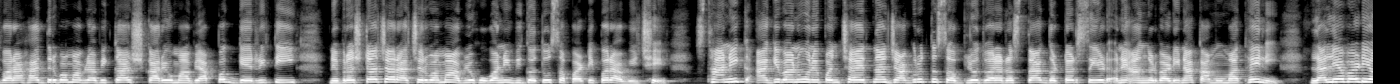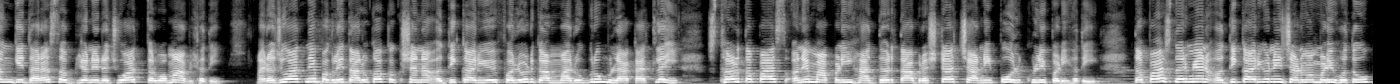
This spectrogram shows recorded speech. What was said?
દ્વારા હાથ ધરવામાં આવેલા વિકાસ કાર્યોમાં વ્યાપક ગેરરીતિ ને ભ્રષ્ટાચાર આચરવામાં આવ્યો હોવાની વિગતો સપાટી પર આવી છે. સ્થાનિક આગેવાનો અને પંચાયતના જાગૃત સભ્યો દ્વારા રસ્તા, ગટર, શેડ અને આંગણવાડીના કામોમાં થયેલી લાલિયાવાડી અંગે ધારાસભ્યને રજૂઆત કરવામાં આવી હતી. આ રજૂઆતને પગલે તાલુકા કક્ષાના અધિકારીઓએ ફલોડ ગામમાં રૂબરૂ મુલાકાત લઈ સ્થળ તપાસ અને માપણી હાથ ધરતા ભ્રષ્ટાચારની પોલ ખુલ્લી પડી હતી. તપાસ દરમિયાન અધિકારીઓને જાણવા મળ્યું હતું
